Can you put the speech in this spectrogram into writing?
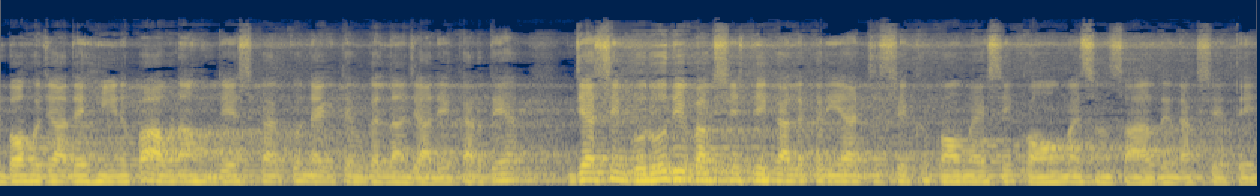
ਬਹੁਤ ਜ਼ਿਆਦਾ ਹੀਣ ਭਾਵਨਾ ਹੁੰਦੀ ਇਸ ਕਰਕੇ ਨੈਗੇਟਿਵ ਗੱਲਾਂ ਜ਼ਿਆਦਾ ਕਰਦੇ ਆ। ਜੇ ਅਸੀਂ ਗੁਰੂ ਦੀ ਬਖਸ਼ਿਸ਼ ਦੀ ਗੱਲ ਕਰੀਏ, ਅੱਜ ਸਿੱਖ ਕੌਮ ਐਸੀ ਕੌਮ ਹੈ ਸੰਸਾਰ ਦੇ ਨਕਸ਼ੇ ਤੇ,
